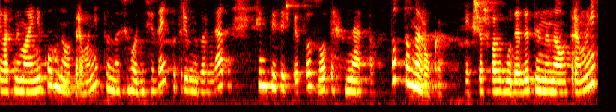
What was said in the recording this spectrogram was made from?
і у вас немає нікого на отриманні, то на сьогоднішній день потрібно заробляти 7500 злотих нетто, тобто на руки. Якщо ж у вас буде дитина на отриманні,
